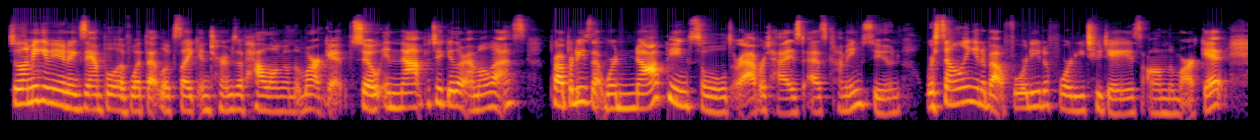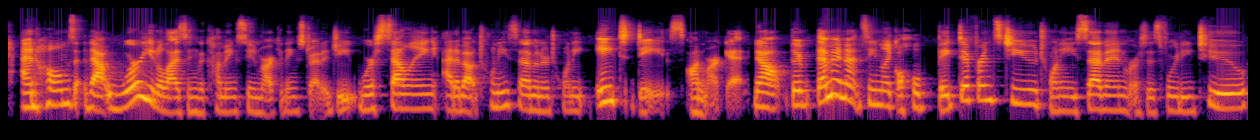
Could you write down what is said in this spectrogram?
So let me give you an example of what that looks like in terms of how long on the market. So in that particular MLS, properties that were not being sold or advertised as coming soon were selling in about 40 to 42 days on the market, and homes that were utilizing the coming soon marketing strategy were selling at about 27 or 28 days on market. Now, there, that may not seem like a whole big difference to you, 27 versus 42,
